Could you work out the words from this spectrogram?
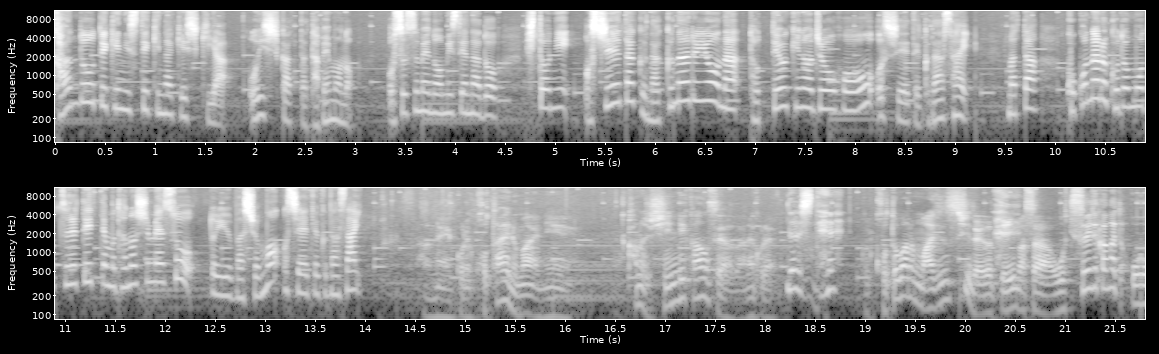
感動的に素敵な景色や美味しかった食べ物おすすめのお店など人に教えたくなくなるようなとっておきの情報を教えてください。またここなら子供を連れて行っても楽しめそうという場所も教えてください。あのねこれ答える前に彼女心理カウンセラーだねこれ。どうして？これ言葉の魔術師だよ。だって今さ落ち着いて考えて教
